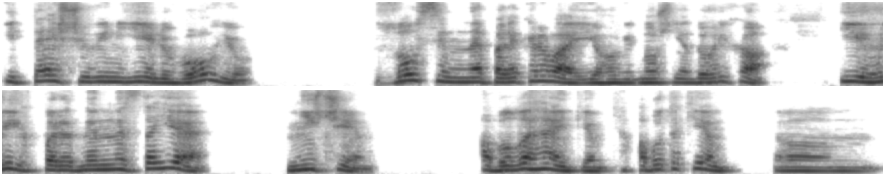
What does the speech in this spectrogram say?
І те, що він є любов'ю, зовсім не перекриває його відношення до гріха. І гріх перед ним не стає нічим, або легеньким, або таким ем,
